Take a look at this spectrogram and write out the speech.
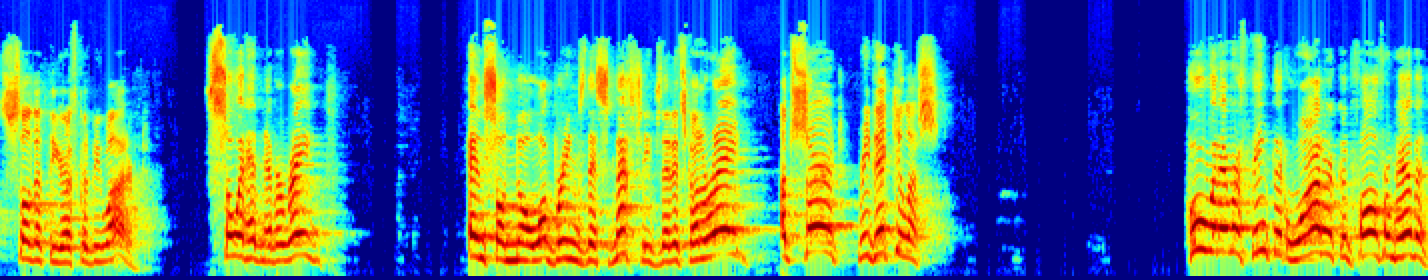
so that the earth could be watered. So it had never rained. And so Noah brings this message that it's going to rain. Absurd, ridiculous. Who would ever think that water could fall from heaven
